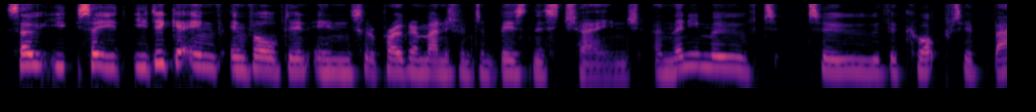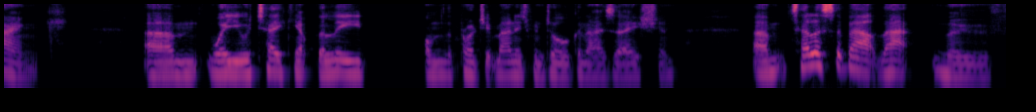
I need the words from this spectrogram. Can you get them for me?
So you so you, you did get in, involved in in sort of program management and business change, and then you moved to the cooperative bank, um, where you were taking up the lead on the project management organization. Um, tell us about that move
